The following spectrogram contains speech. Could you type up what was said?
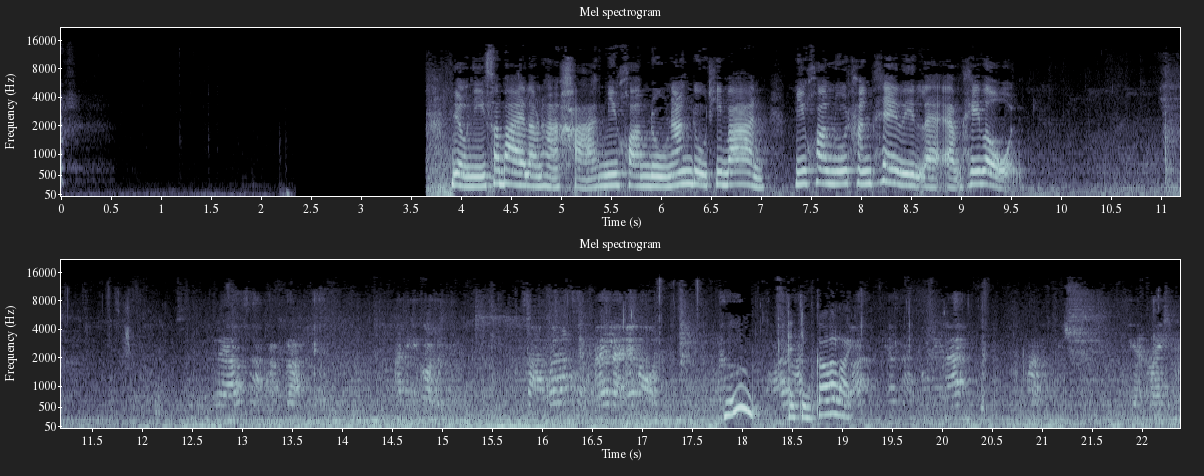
เดี๋ยวนี้สบายแล้วนะคะ มีความรู้นั่งดูที่บ้าน มีความรู้ทั้ง playlist และแอปให้โหลด สามไม่ต้องเสียงได้แล้วแน่นอนอืมไอติมก็อร่อย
